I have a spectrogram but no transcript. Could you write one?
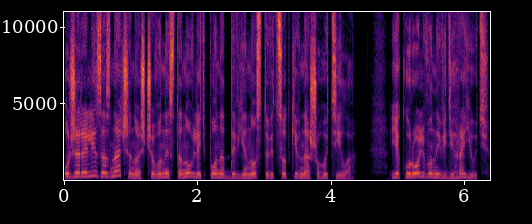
У джерелі зазначено, що вони становлять понад 90% нашого тіла. Яку роль вони відіграють?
